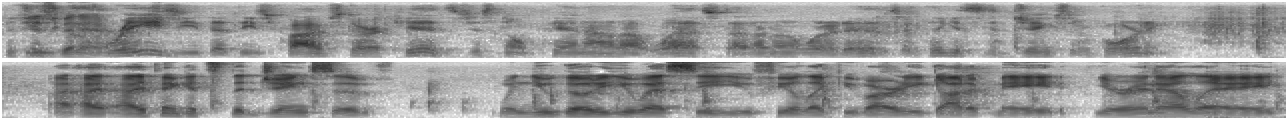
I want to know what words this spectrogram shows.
It's he's just crazy average. that these five star kids just don't pan out out west. I don't know what it is. I think it's the jinx of Gorney. I, I think it's the jinx of when you go to USC, you feel like you've already got it made. You're in LA.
